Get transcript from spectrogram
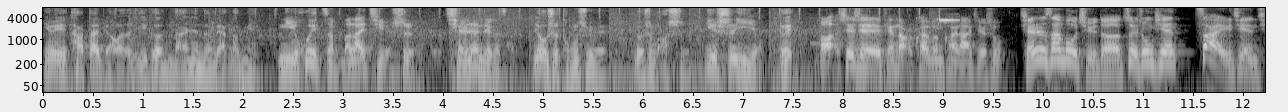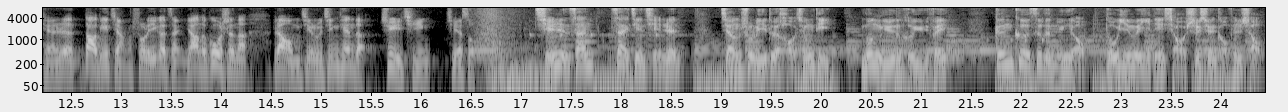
因为他代表了一个男人的两个面。你会怎么来解释？前任这个词儿，又是同学，又是老师，亦师亦友。对，好，谢谢田导，快问快答结束。前任三部曲的最终篇《再见前任》到底讲述了一个怎样的故事呢？让我们进入今天的剧情解锁。前任三再见前任，讲述了一对好兄弟孟云和于飞，跟各自的女友都因为一点小事宣告分手，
